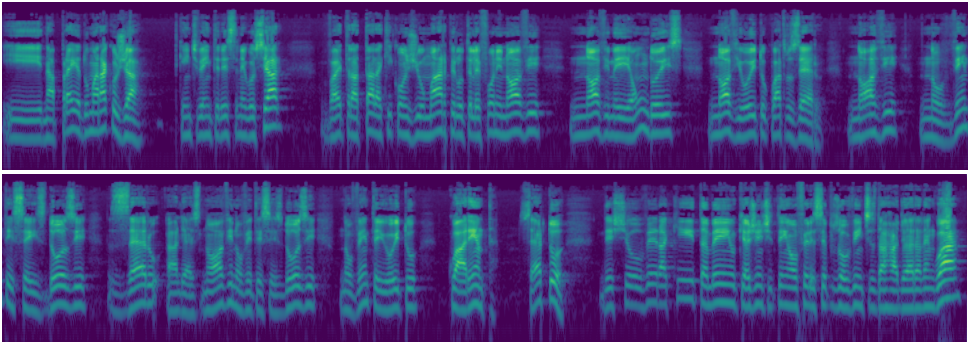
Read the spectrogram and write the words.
E na praia do Maracujá. Quem tiver interesse em negociar, vai tratar aqui com Gilmar pelo telefone 99612 9840 99612 0, aliás, 99612 9840, certo? Deixa eu ver aqui também o que a gente tem a oferecer para os ouvintes da Rádio Araranguá.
